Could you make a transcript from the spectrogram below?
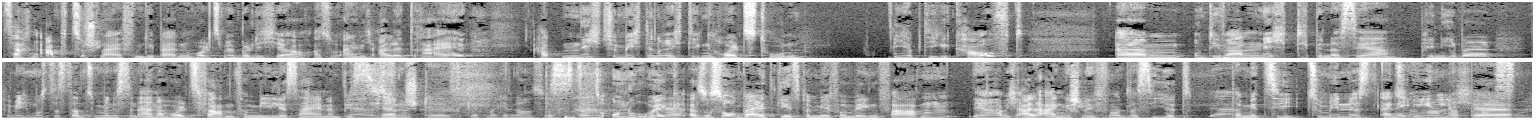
Sachen abzuschleifen. Die beiden Holzmöbel, die ich hier auch, also eigentlich alle drei, hatten nicht für mich den richtigen Holzton. Ich habe die gekauft ähm, und die waren nicht, ich bin da sehr penibel, für mich muss das dann zumindest in einer Holzfarbenfamilie sein, ein Ja, ich bisschen. verstehe, es geht mir genauso. Das ist dann so unruhig. Ja. Also so weit geht es bei mir von wegen Farben. Ja, habe ich alle angeschliffen und lasiert, Ja. damit sie zumindest eine Zueinander ähnliche.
